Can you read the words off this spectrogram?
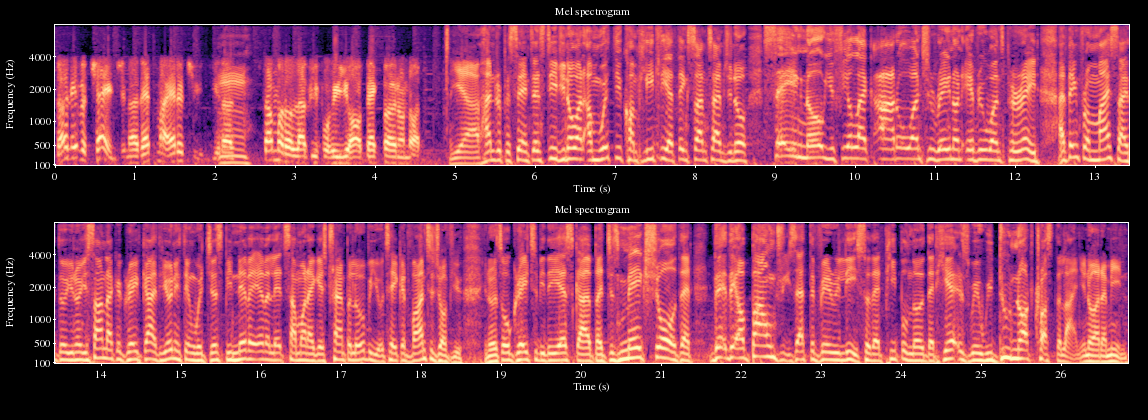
don't ever change. You know, that's my attitude. You know, Mm. someone will love you for who you are, backbone or not. Yeah, 100%. And Steve, you know what? I'm with you completely. I think sometimes, you know, saying no, you feel like, "Ah, I don't want to rain on everyone's parade. I think from my side, though, you know, you sound like a great guy. The only thing would just be never ever let someone, I guess, trample over you or take advantage of you. You know, it's all great to be the yes guy, but just make sure that there, there are boundaries at the very least so that people know that here is where we do not cross the line. You know what I mean?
